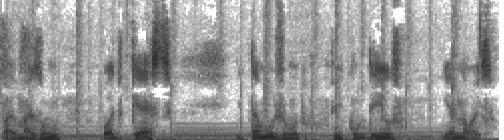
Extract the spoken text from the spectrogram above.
para mais um podcast. E tamo junto. Fique com Deus e é nóis.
